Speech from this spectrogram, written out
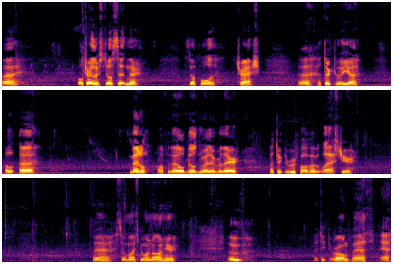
Uh, whole trailer's still sitting there, still full of trash. Uh, I took the uh, uh, metal off of that old building right over there. I took the roof off of it last year. Yeah, so much going on here. Ooh, I took the wrong path. Yeah,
